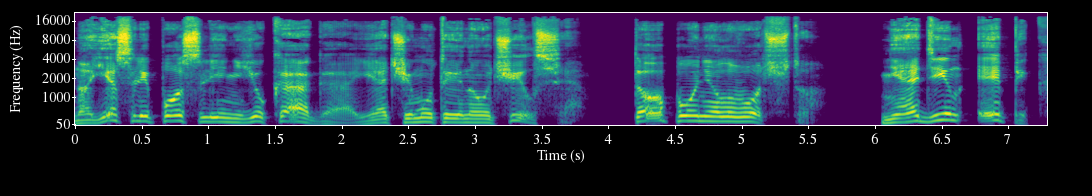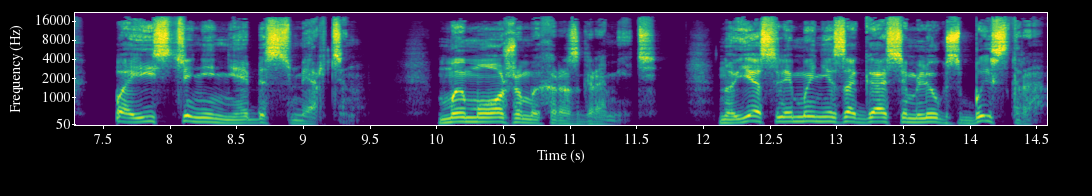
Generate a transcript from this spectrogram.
но если после Ньюкага я чему-то и научился, то понял вот что. Ни один эпик поистине не бессмертен. Мы можем их разгромить. Но если мы не загасим люкс быстро,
